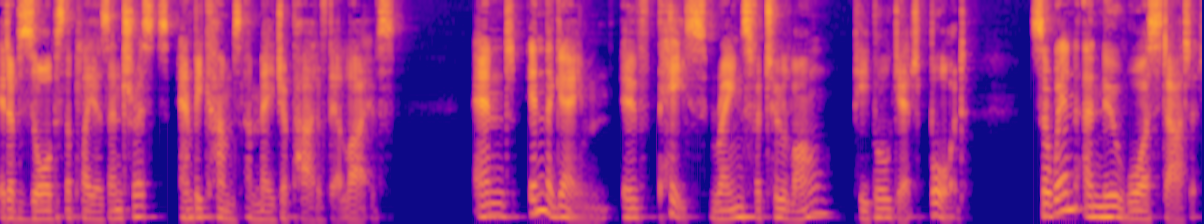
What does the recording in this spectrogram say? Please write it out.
It absorbs the player's interests and becomes a major part of their lives. And in the game, if peace reigns for too long, people get bored. So when a new war started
